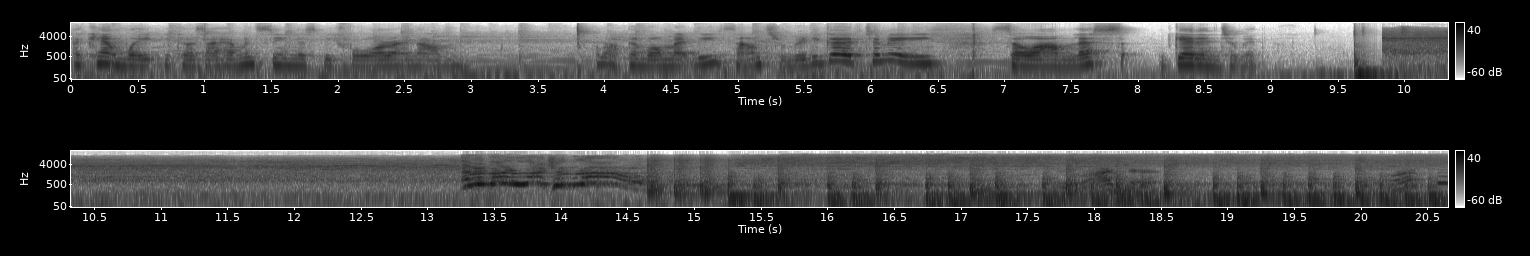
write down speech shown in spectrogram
I can't wait because I haven't seen this before and um, rock and roll medley sounds really good to me. So um, let's get into it. Everybody rock and roll! Roger. Roger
